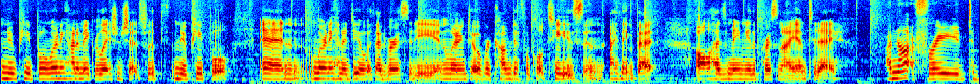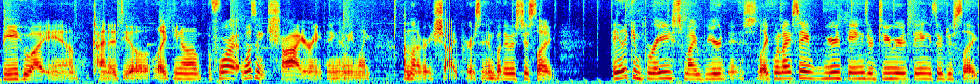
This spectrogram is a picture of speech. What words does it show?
new people, learning how to make relationships with new people and learning how to deal with adversity and learning to overcome difficulties and I think that all has made me the person I am today. I'm not afraid to be who I am kind of deal. Like, you know, before I wasn't shy or anything. I mean, like, I'm not a very shy person, but it was just like, they like embrace my weirdness. Like, when I say weird things or do weird things, they're just like,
